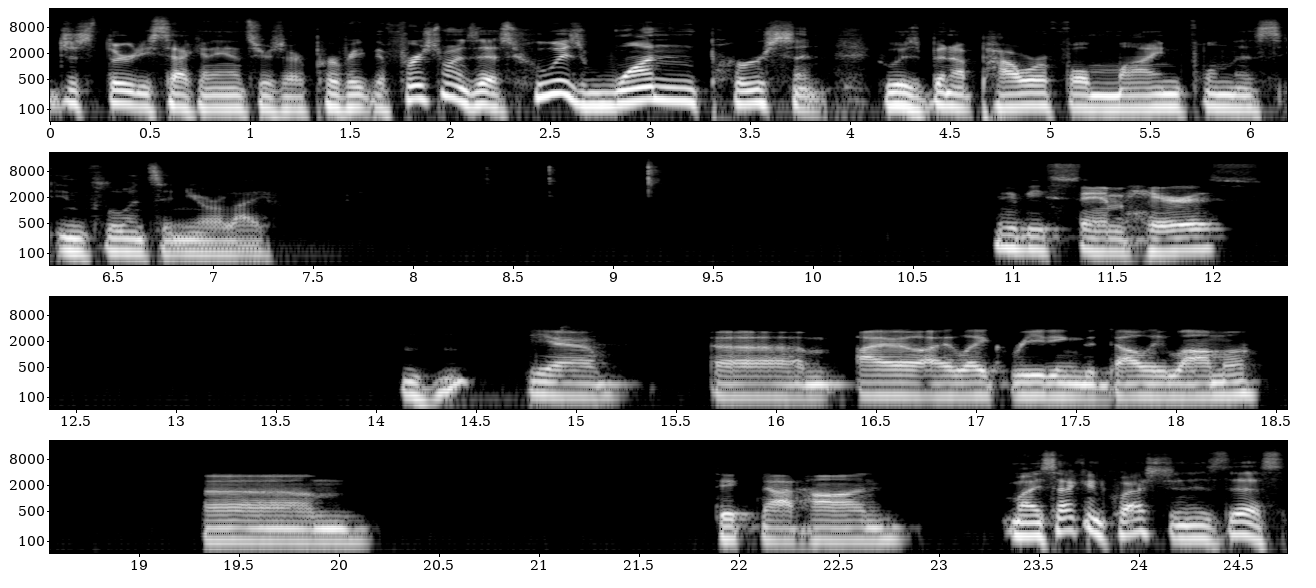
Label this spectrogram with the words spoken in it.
just 30 second answers are perfect. The first one is this, who is one person who has been a powerful mindfulness influence in your life? Maybe Sam Harris Mm-hmm. Yeah. Um, I, I like reading the Dalai Lama, um, Thich Nhat Hanh. My second question is this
